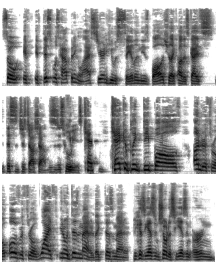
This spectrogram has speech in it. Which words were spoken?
So if if this was happening last year and he was sailing these balls, you're like, oh, this guy's this is just Josh Allen. This is just who he is. Can't can't complete deep balls, underthrow, overthrow, wide. You know, it doesn't matter. Like doesn't matter because he hasn't shown us he hasn't earned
